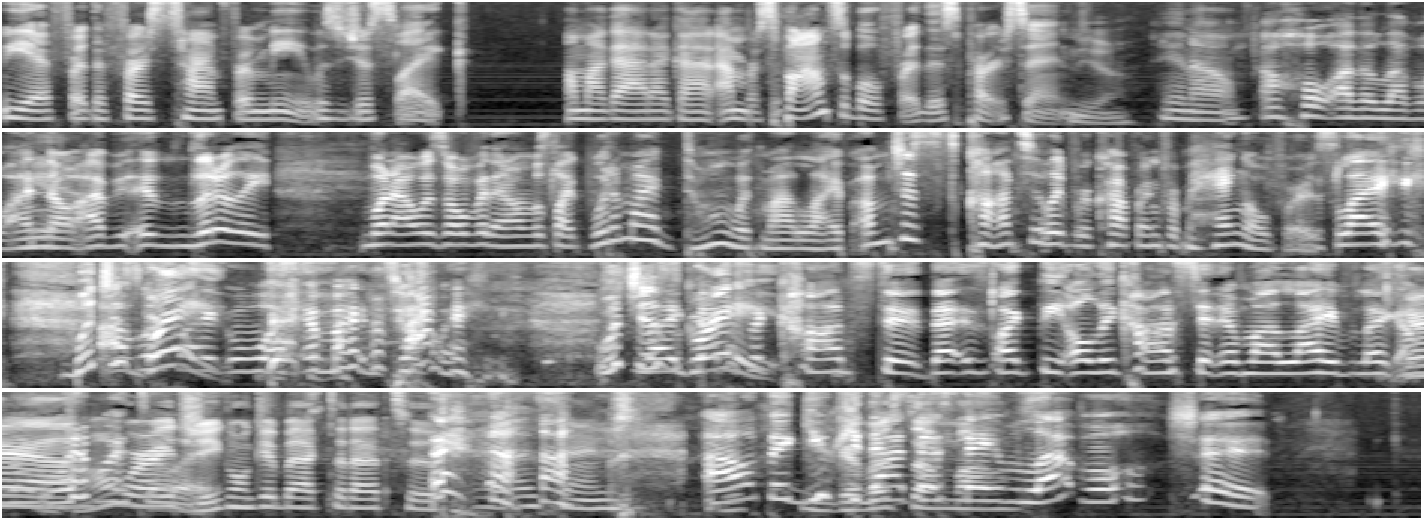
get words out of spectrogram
yeah, for the first time for me, it was just like, oh my God, I got, I'm responsible for this person. Yeah. You know? a whole other level. I know. I literally, when I was over there, I was like, "What am I doing with my life? I'm just constantly recovering from hangovers." Like, Which I is was great. Like, what am I doing? Which is like, That is great. a constant. That is like the only constant in my life. Like, I'm like, what am Don't I worry, doing? G gonna get back to that too. Listen. I don't think you Give can us at the same um, level. Shit.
